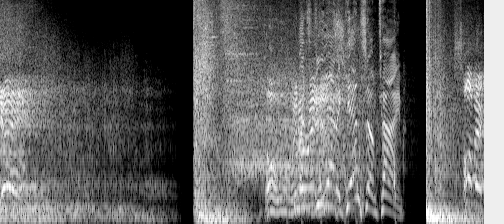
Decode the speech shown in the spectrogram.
Yeah. The winner Let's is... do that again sometime. Sonic!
